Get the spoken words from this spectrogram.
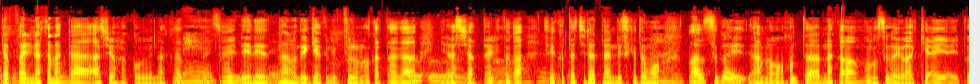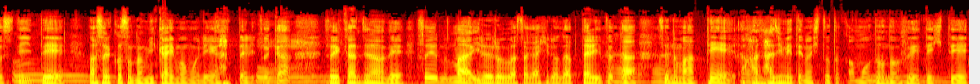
やっぱりなかなか足を運べなかったみたいでね、でなので逆にプロの方がいらっしゃったりとか、そういう形だったんですけども、はい、まあ、すごいあの本当は中はものすごい和気あいあいとしていて、まあ、それこそ飲み会も盛り上がったりとか、そういう感じなのでそういうまあいろいろ噂が広がったりとか、そういうのもあって、初めての人とかもどんどん増えてきて、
